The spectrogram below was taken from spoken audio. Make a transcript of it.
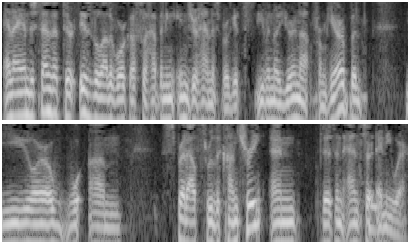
and I understand that there is a lot of work also happening in Johannesburg. It's even though you're not from here, but you're um, spread out through the country, and there's an answer anywhere.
